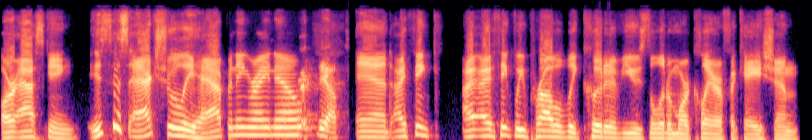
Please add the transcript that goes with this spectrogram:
are asking, is this actually happening right now? Yeah. And I think I, I think we probably could have used a little more clarification.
